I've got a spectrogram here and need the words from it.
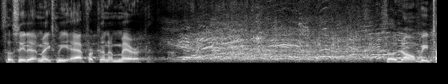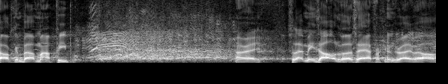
So, see, that makes me African American. So, don't be talking about my people. All right. So that means all of us Africans, right? Well,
